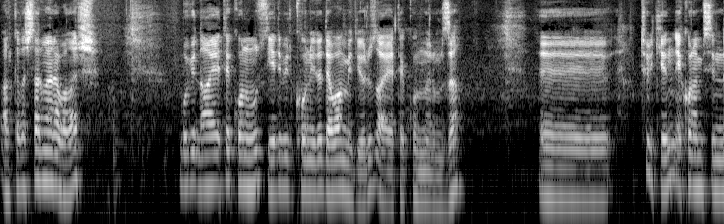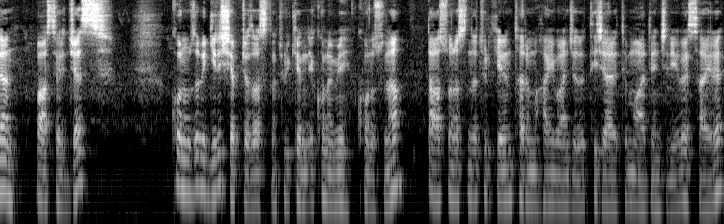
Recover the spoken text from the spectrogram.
Arkadaşlar merhabalar. Bugün AYT konumuz yeni bir konuyla devam ediyoruz AYT konularımıza. Ee, Türkiye'nin ekonomisinden bahsedeceğiz. Konumuza bir giriş yapacağız aslında Türkiye'nin ekonomi konusuna. Daha sonrasında Türkiye'nin tarımı, hayvancılığı, ticareti, madenciliği vesaire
